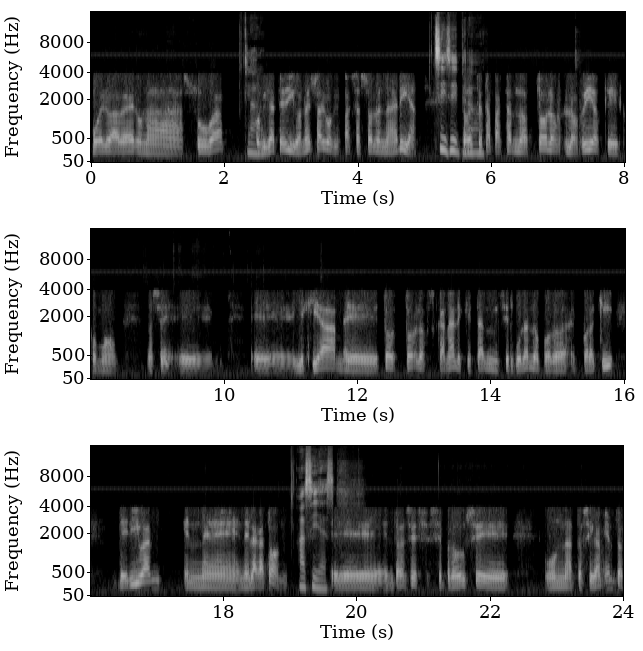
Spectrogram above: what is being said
vuelva a haber una suba, porque ya te digo, no es algo que pasa solo en Nadería. Sí, sí, Todo esto está pasando, todos los, ríos que como, no sé, eh, eh, eh todos los canales que están circulando por, por aquí, derivan en, eh, en el agatón. Así es. entonces se produce un atosigamiento,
